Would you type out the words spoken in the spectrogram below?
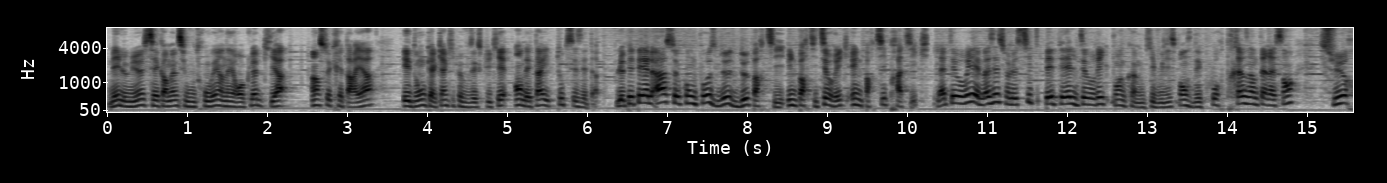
Mais le mieux, c'est quand même si vous trouvez un aéroclub qui a un secrétariat et donc quelqu'un qui peut vous expliquer en détail toutes ces étapes. Le PPLA se compose de deux parties, une partie théorique et une partie pratique. La théorie est basée sur le site pplthéorique.com qui vous dispense des cours très intéressants sur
